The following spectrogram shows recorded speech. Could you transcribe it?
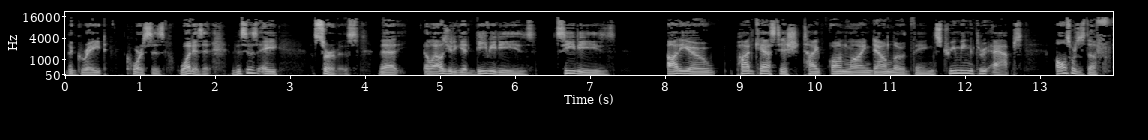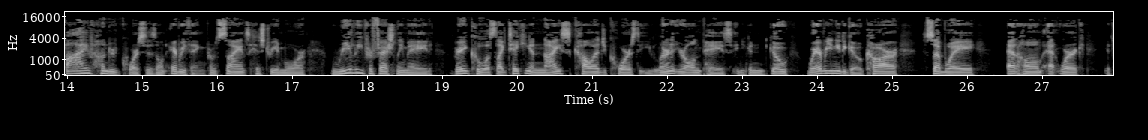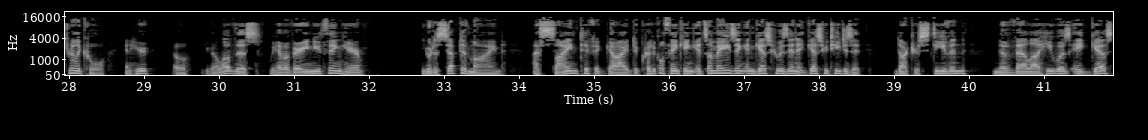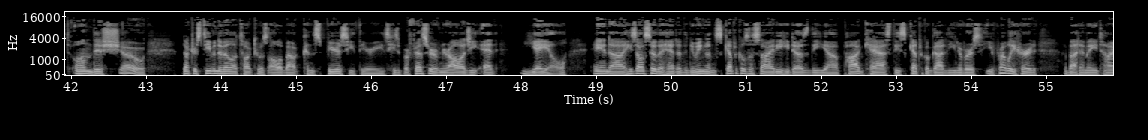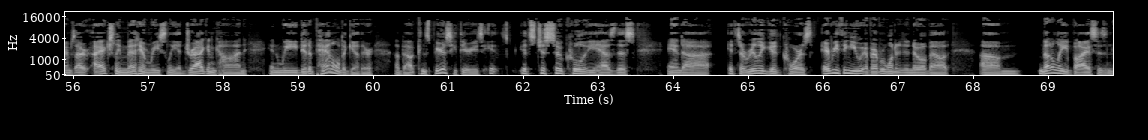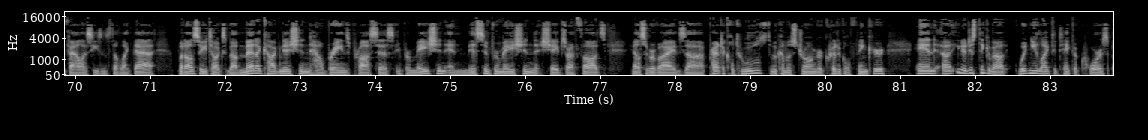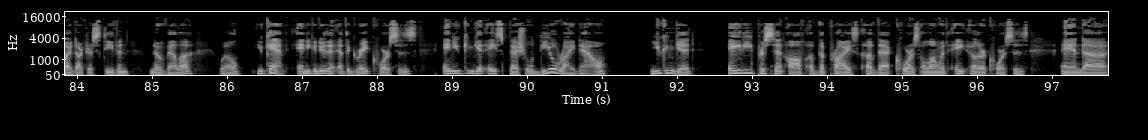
the great courses. What is it? This is a service that allows you to get DVDs, CDs, audio podcast-ish type online download things, streaming through apps, all sorts of stuff. 500 courses on everything from science, history, and more. Really professionally made. Very cool. It's like taking a nice college course that you learn at your own pace and you can go wherever you need to go car, subway, at home, at work. It's really cool. And here, Oh, you're going to love this. We have a very new thing here. Your Deceptive Mind, a scientific guide to critical thinking. It's amazing. And guess who is in it? Guess who teaches it? Dr. Steven Novella. He was a guest on this show. Dr. Steven Novella talked to us all about conspiracy theories. He's a professor of neurology at Yale, and uh, he's also the head of the New England Skeptical Society. He does the uh, podcast, The Skeptics' Guide to the Universe. You've probably heard about him many times. I, I actually met him recently at Dragon Con, and we did a panel together about conspiracy theories. It's it's just so cool that he has this, and uh, it's a really good course. Everything you have ever wanted to know about. Um, not only biases and fallacies and stuff like that, but also he talks about metacognition, how brains process information and misinformation that shapes our thoughts. He also provides uh, practical tools to become a stronger critical thinker. And, uh, you know, just think about wouldn't you like to take a course by Dr. Steven Novella? Well, you can. And you can do that at the Great Courses. And you can get a special deal right now. You can get 80% off of the price of that course along with eight other courses. And uh,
